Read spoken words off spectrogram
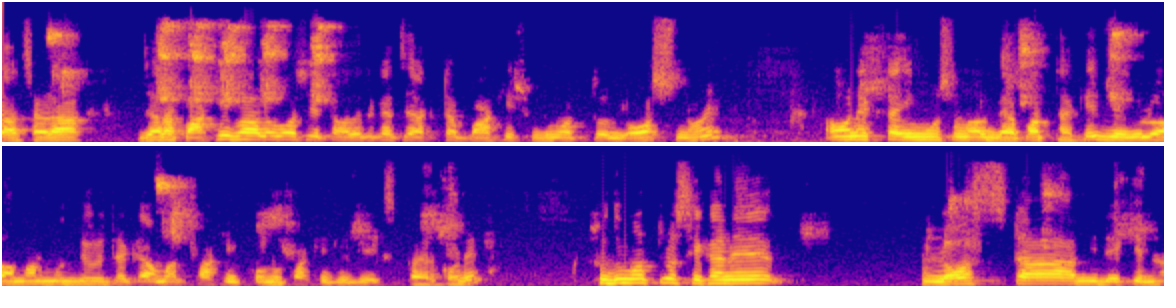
তাছাড়া যারা পাখি ভালোবাসে, তাদের কাছে একটা পাখি শুধুমাত্র লস নয়, অনেকটা ইমোশনাল ব্যাপার থাকে, যেগুলো আমার মধ্যে হয়ে থাকে, আমার পাখি, কোনো পাখি যদি এক্সপায়ার করে। শুধুমাত্র সেখানে লসটা আমি দেখি না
